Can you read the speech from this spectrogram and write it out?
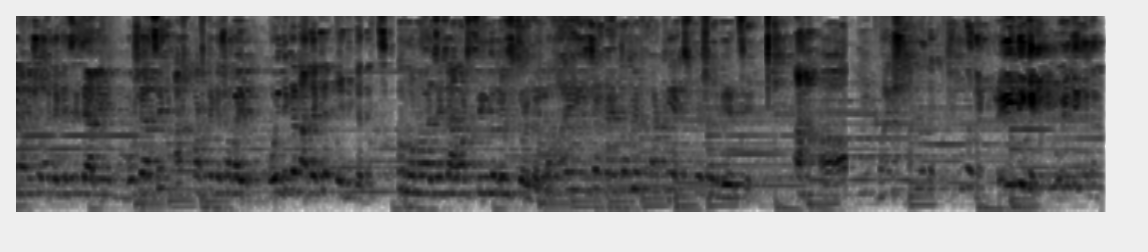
আমি অনেক সময় দেখেছি যে আমি বসে আছি আশপাশ থেকে সবাই ওইদিকে না দেখে এইদিকে দেখছে। মনে হয় যে আমার সিন তো মিস করে ফেলব ভাই এই জায়গায় তো আমি ফাটি এক্সপ্রেশন দিয়েছি। ভাই সামনে দেখ সামনে দেখ এইদিকে ওইদিকে দেখ।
